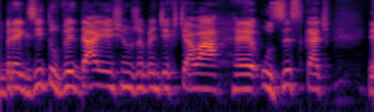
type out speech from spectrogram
Brexitu. Wydaje się, że będzie chciała e, uzyskać e,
